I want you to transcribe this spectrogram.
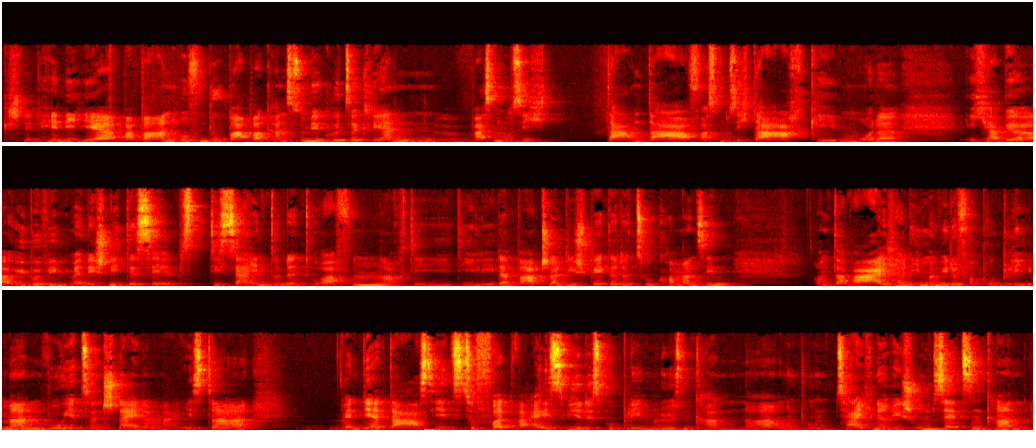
schnell Handy her, Papa anrufen, du Papa, kannst du mir kurz erklären, was muss ich da und da, auf was muss ich da Acht geben oder ich habe ja überwiegend meine Schnitte selbst designt und entworfen, auch die, die Lederbatschal, die später dazukommen sind. Und da war ich halt immer wieder vor Problemen, wo jetzt ein Schneidermeister, wenn der da sitzt, sofort weiß, wie er das Problem lösen kann ne? und, und zeichnerisch umsetzen kann.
